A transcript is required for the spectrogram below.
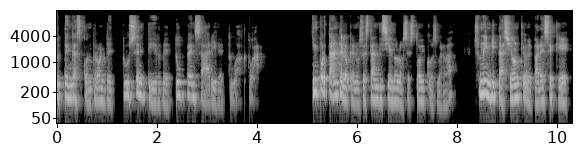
tú tengas control de tu sentir, de tu pensar y de tu actuar. Importante lo que nos están diciendo los estoicos, ¿verdad? Es una invitación que me parece que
